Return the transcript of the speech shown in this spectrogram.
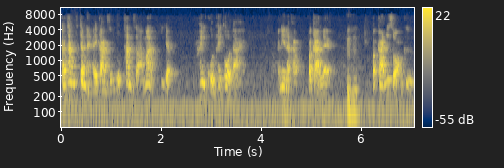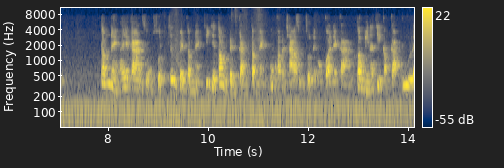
ถ้าท่านที่ตำแหน่งอายการสูงสุดท่านสามารถที่จะให้คุณให้โทษได้ อันนี้นะครับ ประการแรกประการที่สองคือ ตำแหน่งอายการสูงสุด ซึ่งเป็นตำแหน่งที่จะต้องเป็นการตำแหน่งผู้บังคับบัญชาสูงสุดในองค์กรอายการ ต้องมีหน้าที่กำกับดูแล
